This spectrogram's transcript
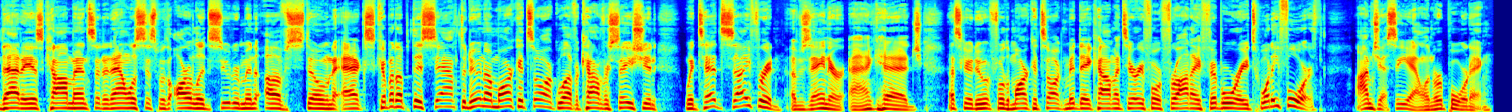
That is comments and analysis with Arlan Suderman of StoneX. Coming up this afternoon on Market Talk, we'll have a conversation with Ted Seifert of Zaner Ag Hedge. That's going to do it for the Market Talk midday commentary for Friday, February 24th. I'm Jesse Allen reporting.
